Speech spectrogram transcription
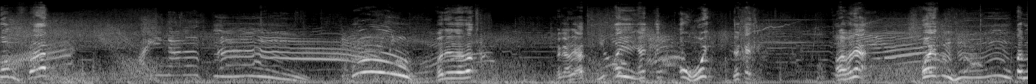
ต้นแฟนไปเดี๋ยวเดี๋ยวเดี๋ยวตีไงโอ้โหเดี๋ยวกันะไปวะเนี่ย โอ้ยเต็ม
